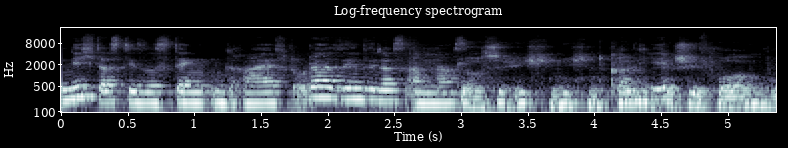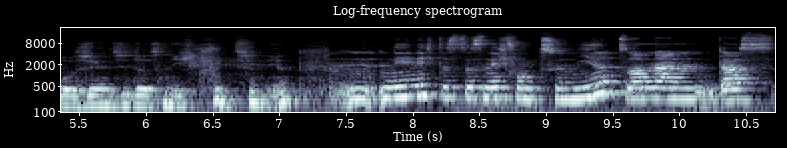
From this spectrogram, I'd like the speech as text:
nicht, dass dieses Denken greift, oder sehen Sie das anders? Da sehe ich nicht keinen okay. Unterschied. Wo, wo sehen Sie das nicht funktionieren? Nee, nicht, dass das nicht funktioniert, sondern dass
